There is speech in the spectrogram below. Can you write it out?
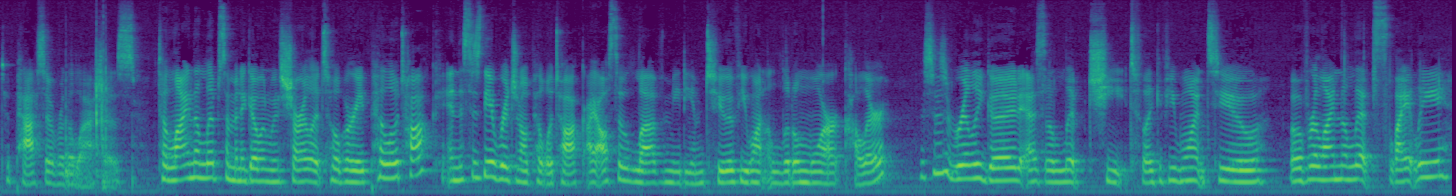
to pass over the lashes. To line the lips, I'm gonna go in with Charlotte Tilbury Pillow Talk, and this is the original Pillow Talk. I also love medium two if you want a little more color. This is really good as a lip cheat. Like if you want to overline the lips slightly,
